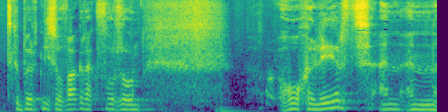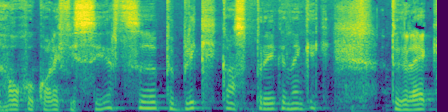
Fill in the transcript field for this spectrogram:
Het gebeurt niet zo vaak dat ik voor zo'n hooggeleerd en, en hooggekwalificeerd uh, publiek kan spreken, denk ik. Tegelijk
